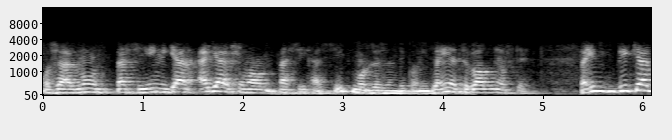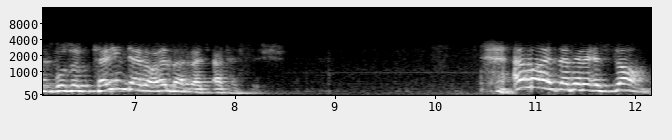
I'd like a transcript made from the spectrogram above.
مسلمون مسیحی میگن اگر شما مسیح هستید مرده زنده کنید. و این اتفاق میفته و این یکی از بزرگترین دلایل بر رجعت هستش. اما از نظر اسلام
